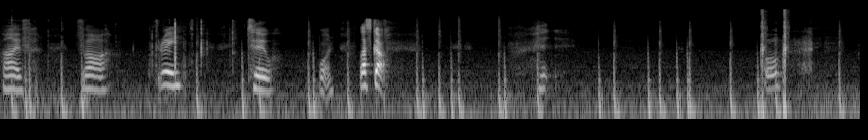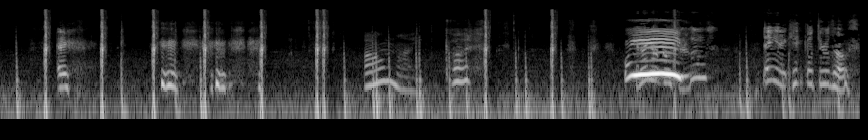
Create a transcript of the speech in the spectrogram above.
5, 4, 3, 2, 1. Let's go. Oh. Hey. Oh my god. Can go through those? Dang it, I can't go through those.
